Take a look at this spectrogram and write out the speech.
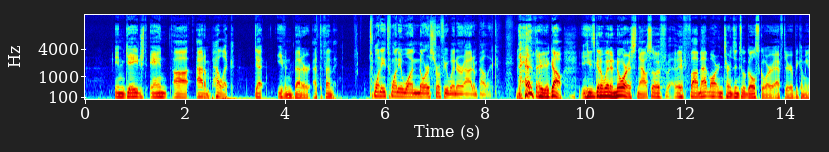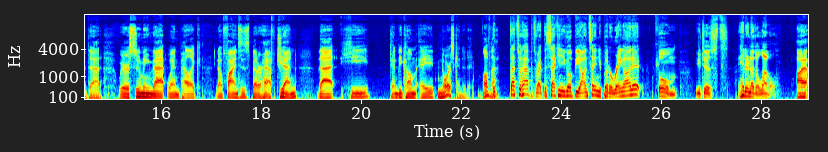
engaged and uh, Adam Pelech get even better at defending? 2021 Norris Trophy winner Adam Pellick. there you go. He's going to win a Norris now. So if if uh, Matt Martin turns into a goal scorer after becoming a dad, we're assuming that when Pelech, you know, finds his better half, Jen, that he can become a Norris candidate. Love that. That's what happens, right? The second you go Beyonce and you put a ring on it, boom, you just hit another level. I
